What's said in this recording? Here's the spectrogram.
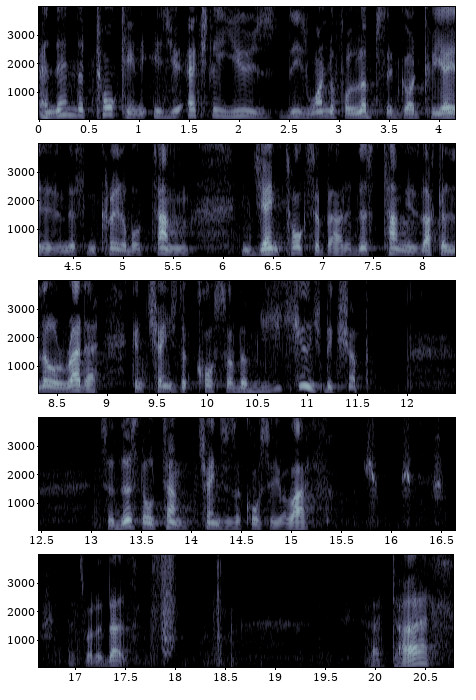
And then the talking is you actually use these wonderful lips that God created and this incredible tongue. And James talks about it. This tongue is like a little rudder, can change the course of a huge big ship. So this little tongue changes the course of your life. That's what it does. It does.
